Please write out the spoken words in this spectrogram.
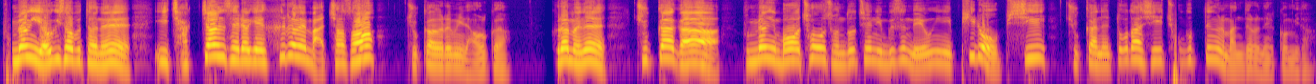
분명히 여기서부터는 이 작전 세력의 흐름에 맞춰서 주가 흐름이 나올 거야. 그러면은 주가가 분명히 뭐 초전도체니 무슨 내용이니 필요 없이 주가는 또다시 초급등을 만들어낼 겁니다.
